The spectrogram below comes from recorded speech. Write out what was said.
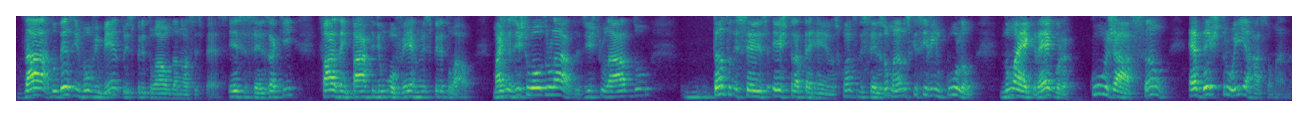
da, do desenvolvimento espiritual da nossa espécie. Esses seres aqui fazem parte de um governo espiritual. Mas existe o outro lado, existe o lado tanto de seres extraterrenos quanto de seres humanos que se vinculam numa egrégora cuja ação é destruir a raça humana.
